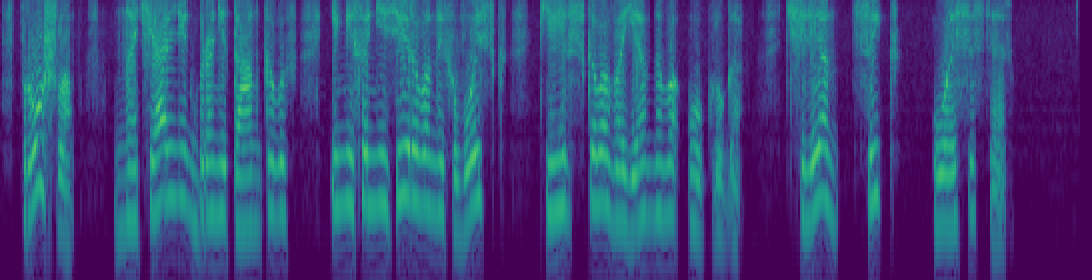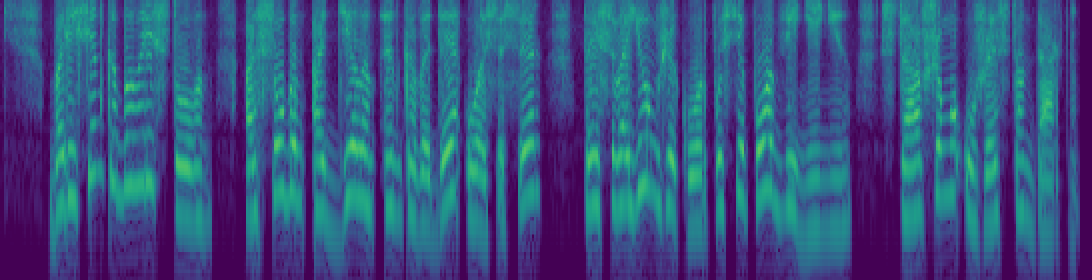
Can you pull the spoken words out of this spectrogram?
в прошлом начальник бронетанковых и механизированных войск Киевского военного округа, член ЦИК УССР. Борисенко был арестован особым отделом НКВД УССР при своем же корпусе по обвинению, ставшему уже стандартным.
